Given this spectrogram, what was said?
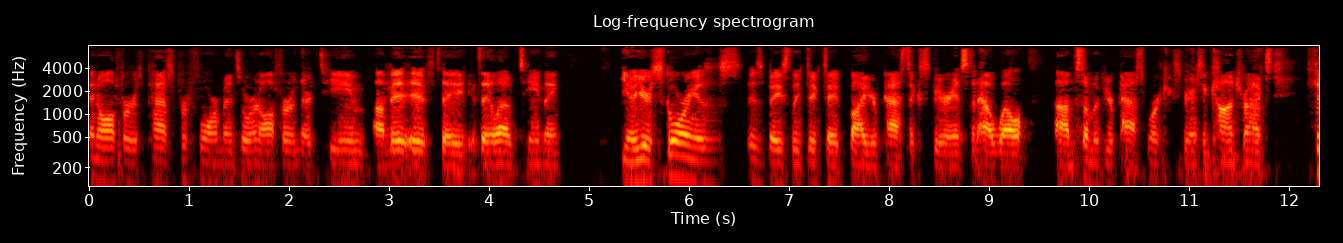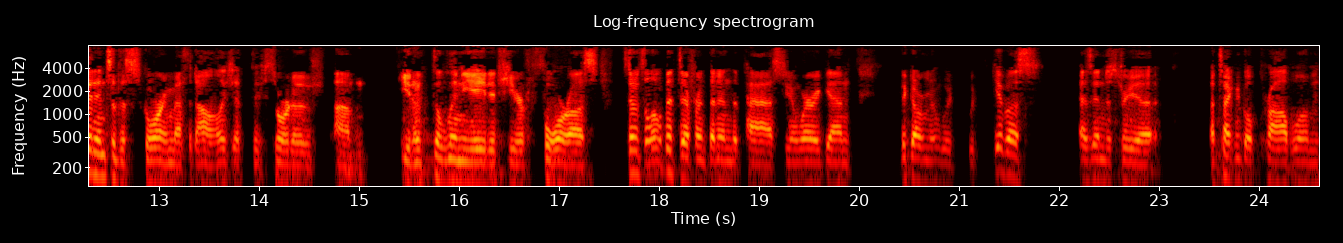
an offer's past performance or an offer in their team, um, if they, if they allow teaming, you know, your scoring is, is basically dictated by your past experience and how well, um, some of your past work experience and contracts fit into the scoring methodology that they've sort of, um, you know, delineated here for us. So it's a little bit different than in the past, you know, where again, the government would, would give us as industry a, a technical problem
